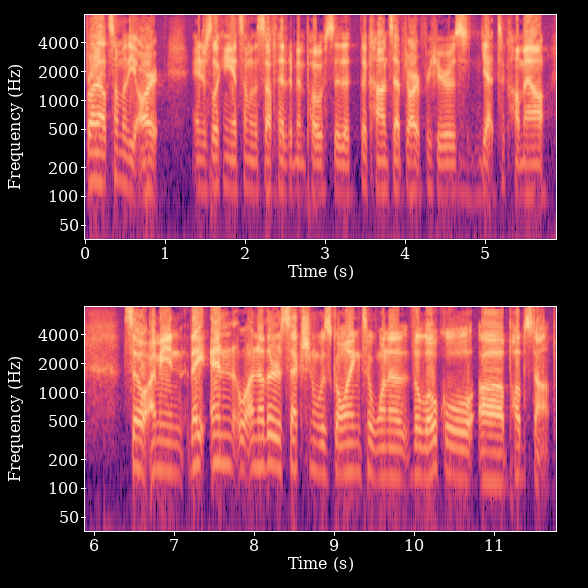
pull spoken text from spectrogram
brought out some of the art and just looking at some of the stuff that had been posted, the- the concept art for Heroes yet to come out. So I mean, they and another section was going to one of the local uh, pub stomp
